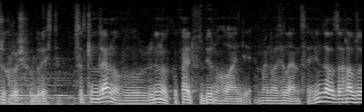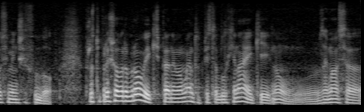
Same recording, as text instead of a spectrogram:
Дуже хороші футболісти. Все-таки не даремно людину викликають в збірну Голландії, маю на увазі Ленца. Він зараз заграв зовсім інший футбол. Просто прийшов Ребров якийсь певний момент от після Блохіна, який ну, займався е,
